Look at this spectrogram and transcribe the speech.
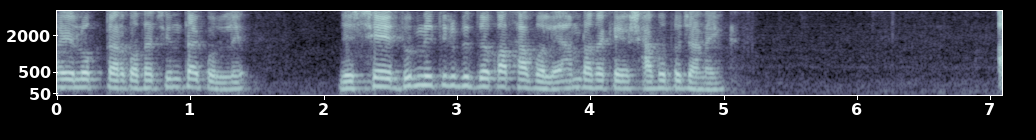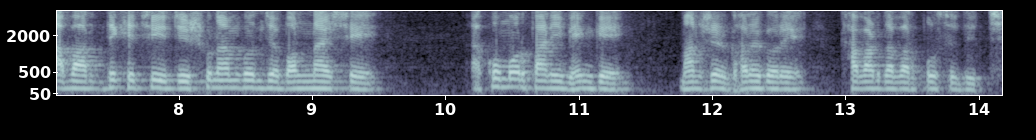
হয়ে লোকটার কথা চিন্তা করলে যে সে দুর্নীতির বিরুদ্ধে কথা বলে, আমরা তাকে স্বাগত জানাই। আবার দেখেছি যে সুনামগঞ্জে বন্যায় সে কোমর পানি ভেঙে মানুষের ঘরে ঘরে খাবার দাবার পৌঁছে দিচ্ছে।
